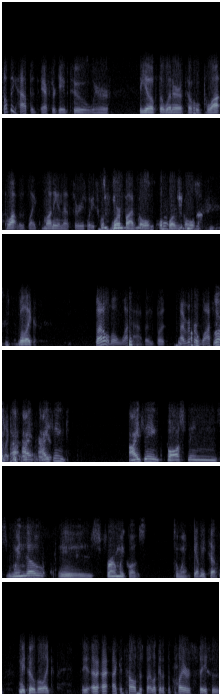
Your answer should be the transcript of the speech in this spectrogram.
something happened after game two where they gave up the winner to Palat. Palat was like money in that series when he scored four or mm-hmm. five goals, all four of his goals. Well, like, I don't know what happened, but I remember watching Look, like I, I I think I think Boston's window is firmly closed to win. Yeah, me too. Me too. But like, I, I I could tell just by looking at the players' faces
